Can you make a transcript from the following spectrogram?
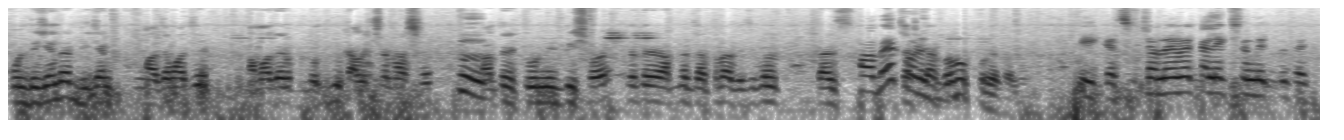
কোন ডিজাইনটা ডিজাইন মাঝে মাঝে আমাদের নতুন কালেকশন আসে। তাতে একটু নির্দিষ্ট হয় যাতে আপনার যতটা রিজনেবল প্রাইস হবে, করে চেষ্টা করব করে দেবো ঠিক আছে চলো এবার কালেকশন দেখতে থাকি।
